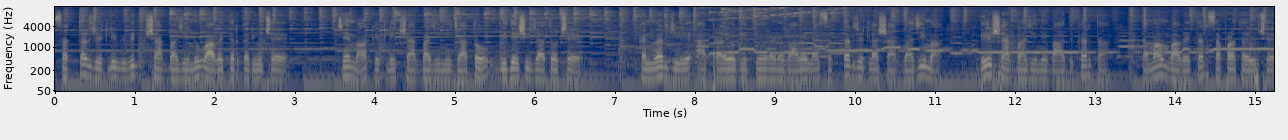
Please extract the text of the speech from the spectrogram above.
સત્તર જેટલી વિવિધ શાકભાજીનું વાવેતર કર્યું છે, જેમાં કેટલીક શાકભાજીની જાતો વિદેશી જાતો છે. કન્વરજીએ આ પ્રાયોગિક ધોરણે વાવેલા સત્તર જેટલા શાકભાજીમાં બે શાકભાજીને બાદ કરતા તમામ વાવેતર સફળ થયું છે.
